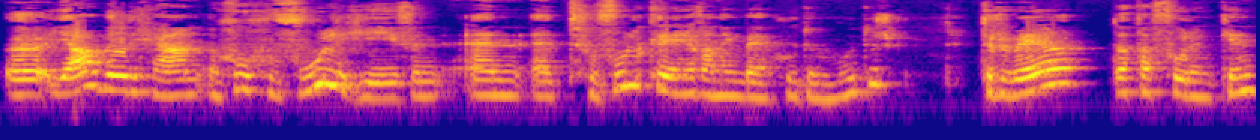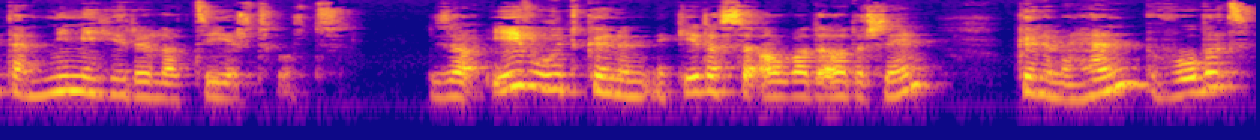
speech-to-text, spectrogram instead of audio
uh, ja, wil gaan een goed gevoel geven en het gevoel krijgen van ik ben goede moeder, terwijl dat dat voor een kind dan niet meer gerelateerd wordt. Je zou even goed kunnen, een keer dat ze al wat ouder zijn, kunnen we hen bijvoorbeeld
